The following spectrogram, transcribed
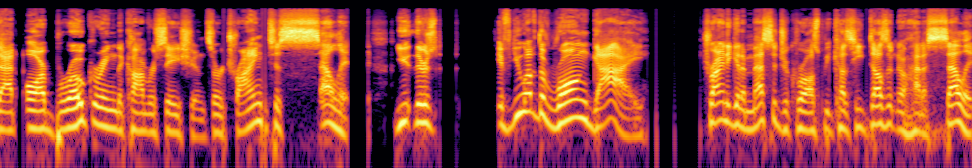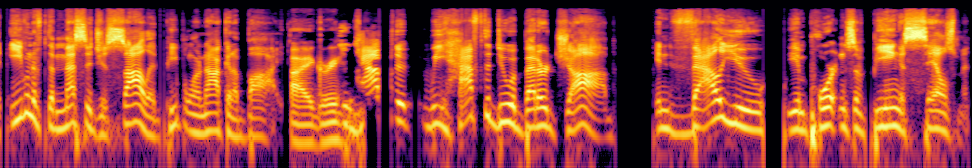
that are brokering the conversations or trying to sell it. You there's if you have the wrong guy trying to get a message across because he doesn't know how to sell it, even if the message is solid, people are not going to buy. I agree. You have to we have to do a better job and value the importance of being a salesman.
